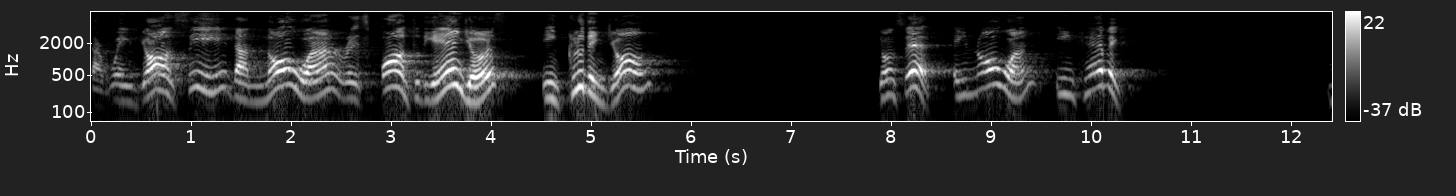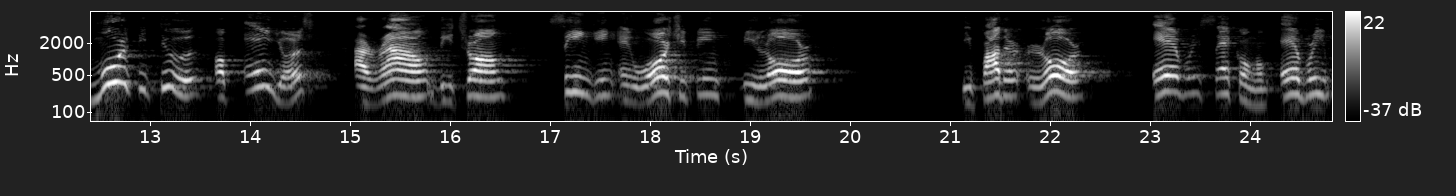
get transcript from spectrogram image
that when John see that no one respond to the angels, including John, John said, and no one in heaven multitude of angels around the throne, singing and worshiping the Lord, the Father, Lord, every second of every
